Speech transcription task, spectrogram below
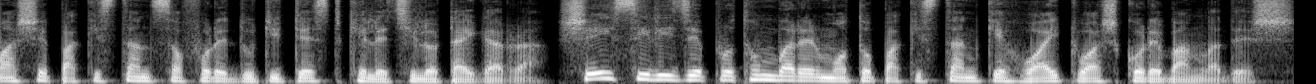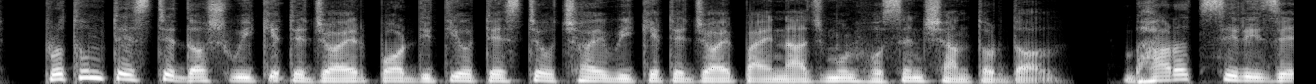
মাসে পাকিস্তান সফরে দুটি টেস্ট খেলেছিল টাইগাররা। সেই সিরিজে প্রথমবারের মতো পাকিস্তানকে হোয়াইট ওয়াশ করে বাংলাদেশ। প্রথম টেস্টে দশ উইকেটে জয়ের পর দ্বিতীয় টেস্টেও ছয় উইকেটে জয় পায় নাজমুল হোসেন শান্তর দল। ভারত সিরিজে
